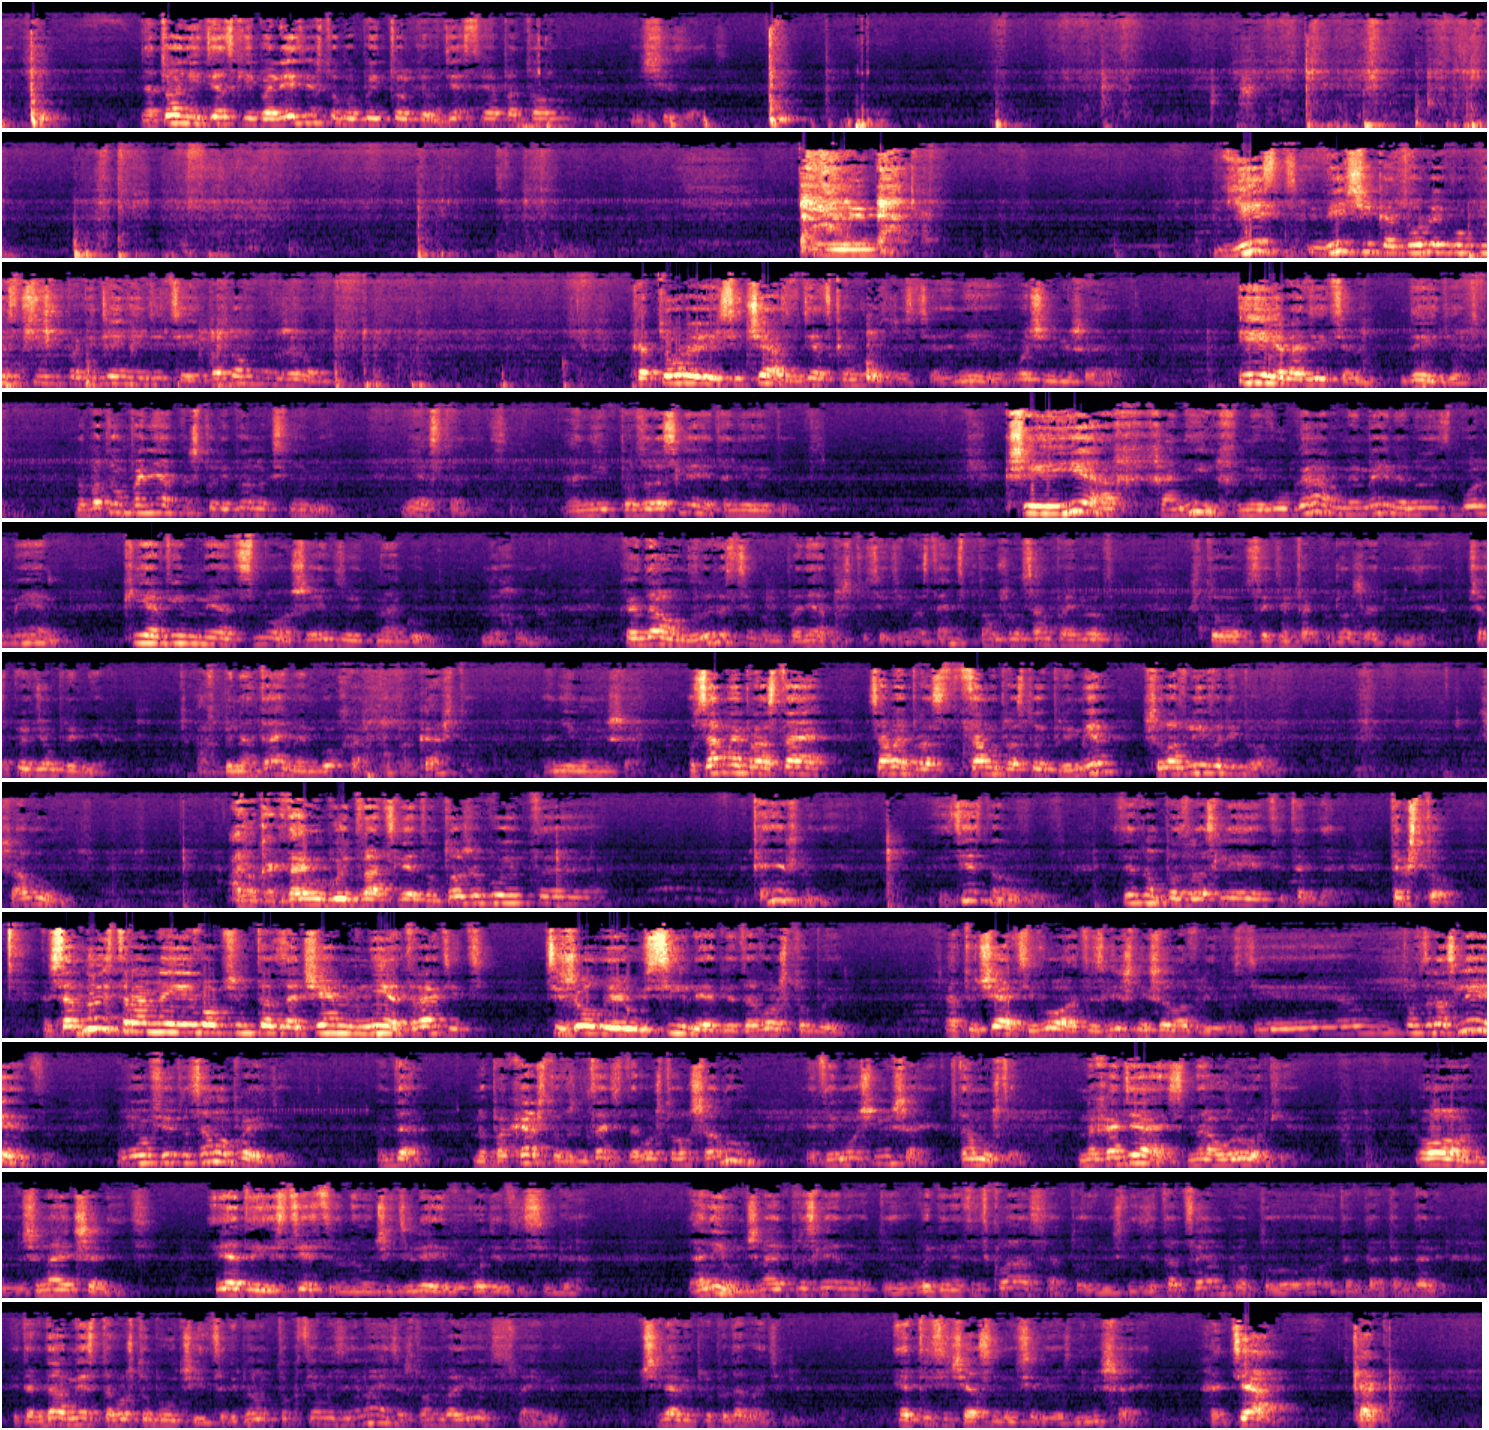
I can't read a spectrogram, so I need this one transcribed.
На то они детские болезни, чтобы быть только в детстве, а потом исчезать. Есть вещи, которые в области поведения детей, подобных животных, которые сейчас в детском возрасте, они очень мешают и родителям, да и детям. Но потом понятно, что ребенок с ними не останется. Они повзрослеют, они уйдут. кшиях ханих мивугар мимейля луизболь ну мием киявин миацмо шейнзует нагуд лехуна. Когда он вырастет, он понятно, что с этим останется, потому что он сам поймет, что с этим так продолжать нельзя. Сейчас приведем пример. Ах бинадай мем боха, а пока что они ему мешают. Вот самая простая, самый, прост, самый простой пример – шаловливый ребенок. Шалун. А ну, когда ему будет 20 лет, он тоже будет... Э, конечно, нет. Естественно, он, естественно, он повзрослеет и так далее. Так что? С одной стороны, в общем-то, зачем мне тратить тяжелые усилия для того, чтобы отучать его от излишней шаловливости. Повзрослеет, у него все это само пройдет. Да. Но пока что в результате того, что он шалун, это ему очень мешает. Потому что, находясь на уроке, он начинает шалить. И это, естественно, учителей выводит из себя. И они его начинают преследовать, то его выгонят из класса, то ему снизят оценку, то и так далее, и так далее. И тогда вместо того, чтобы учиться, ребенок только тем и занимается, что он воюет со своими учителями и преподавателями. Это сейчас ему серьезно мешает. Хотя, как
